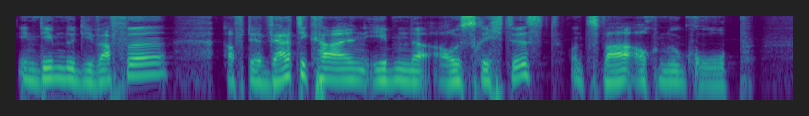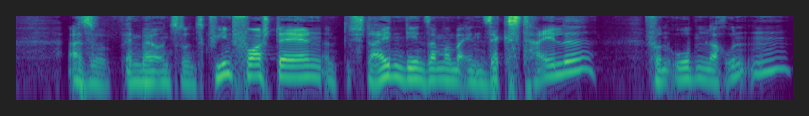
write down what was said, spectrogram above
indem du die Waffe auf der vertikalen Ebene ausrichtest und zwar auch nur grob. Also wenn wir uns so einen Screen vorstellen und schneiden den, sagen wir mal, in sechs Teile von oben nach unten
